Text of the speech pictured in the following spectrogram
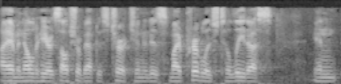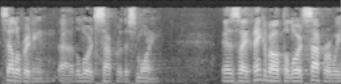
I am an elder here at South Shore Baptist Church, and it is my privilege to lead us in celebrating uh, the Lord's Supper this morning. As I think about the Lord's Supper, we,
